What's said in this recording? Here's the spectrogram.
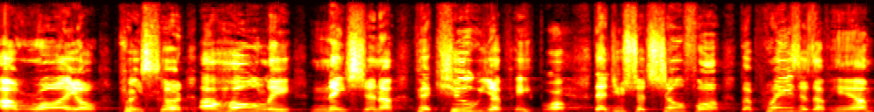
a royal priesthood, a holy nation, a peculiar people, that you should show forth the praises of him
